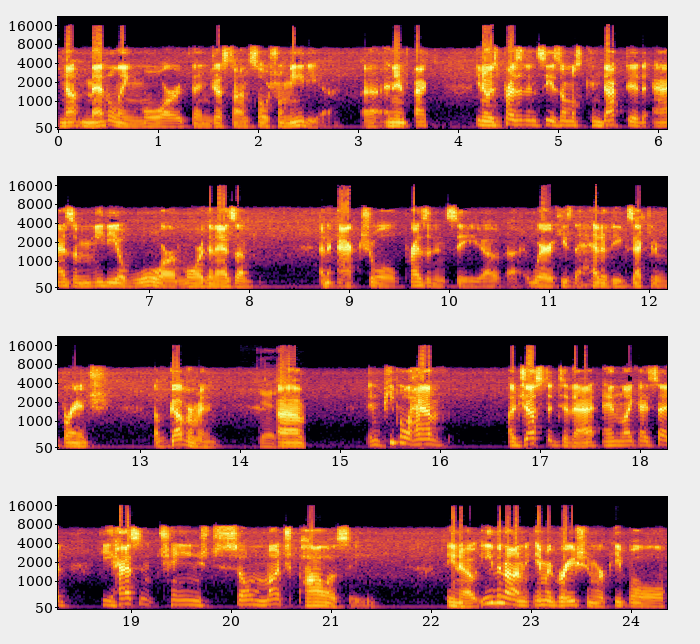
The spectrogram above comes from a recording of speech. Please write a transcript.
not meddling more than just on social media. Uh, and in fact, you know, his presidency is almost conducted as a media war more than as a an actual presidency uh, uh, where he's the head of the executive branch of government. Yes. Um, and people have adjusted to that. And like I said, he hasn't changed so much policy. You know, even on immigration, where people,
